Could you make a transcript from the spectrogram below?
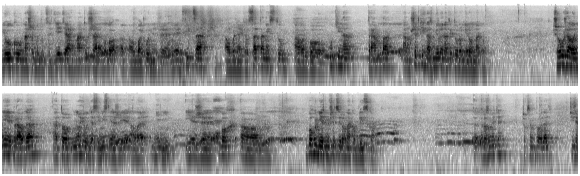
Julku, naše budúce dieťa, Matúša, alebo, alebo aj kľudne, že ja neviem, Fica, alebo nejakého satanistu, alebo Putina, Trumpa, áno, všetkých nás miluje na tejto úrovni rovnako. Čo už ale nie je pravda, a to mnohí ľudia si myslia, že je, ale není, je, že boh, um, Bohu nie sme všetci rovnako blízko. Rozumiete, čo chcem povedať? Čiže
